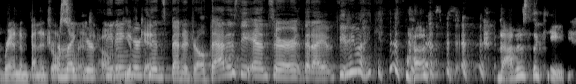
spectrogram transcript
random Benadryl I'm like, you're feeding you your kids. kids. Benadryl. That is the answer that I am feeding my kids. that is the key.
